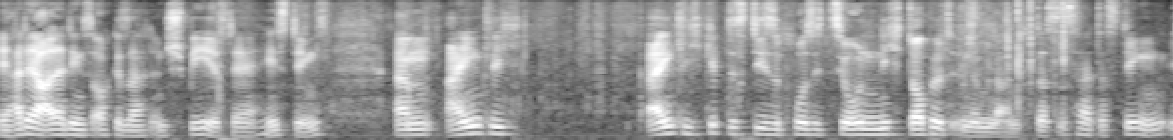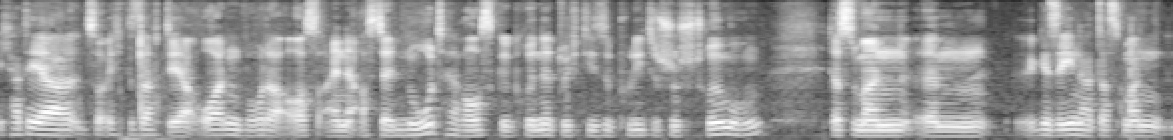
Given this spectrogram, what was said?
Er hat ja allerdings auch gesagt, in Spee ist der Hastings. Ähm, eigentlich, eigentlich gibt es diese Position nicht doppelt in einem Land. Das ist halt das Ding. Ich hatte ja zu euch gesagt, der Orden wurde aus, eine, aus der Not heraus gegründet durch diese politischen Strömungen, dass man ähm, gesehen hat, dass man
